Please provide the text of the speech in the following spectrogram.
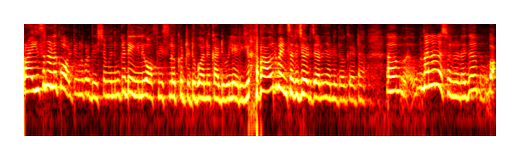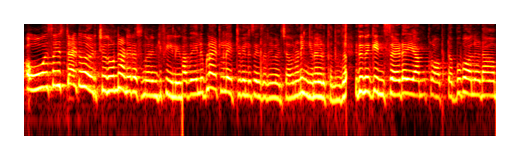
പ്രൈസിനുള്ള ക്വാളിറ്റികൾ പ്രതീക്ഷിച്ചാൽ. നമുക്ക് ഡെയിലി ഓഫീസിലൊക്കെ ഇട്ടിട്ട് പോകാനൊക്കെ അടിപൊളിയായിരിക്കും. അപ്പോൾ ആ ഒരു അനുസരിച്ച് മേടിച്ചാണ് ഞാൻ ഇതൊക്കെ കേട്ടോ. നല്ല രസമുണ്ട് ഇത് ഓവർ സൈസ്ഡ് ആയിട്ട് മേടിച്ചതുകൊണ്ടാണ് ഈ രസം എനിക്ക് ഫീൽ ചെയ്യുന്നത്. അവൈലബിൾ ആയിട്ടുള്ള ഏറ്റവും വലിയ സൈസ് തന്നെ മേടിച്ചു അതുകൊണ്ടാണ് ഇങ്ങനെ എടുക്കുന്നത്. ഇത് നിങ്ങൾക്ക് ഇൻസൈഡ് ചെയ്യാം ക്രോപ്പ് ടോപ്പ് പോലെ ഇടാം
